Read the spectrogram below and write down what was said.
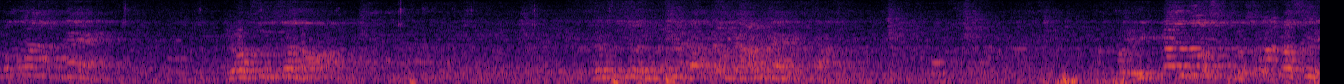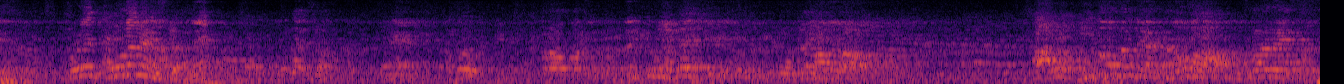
そんなね、領収書の、領収書見てなかったらあるじゃないですか。これ一般常識としておかしいですよ。これ通らないですからねおかしいでしょ。ね、これ、はわかるよ。若いって言うでしょ。若いってあ、二藤さんじゃないですか、どうも。お疲れです。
